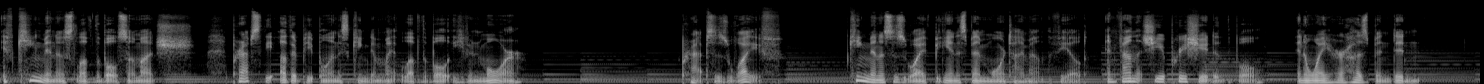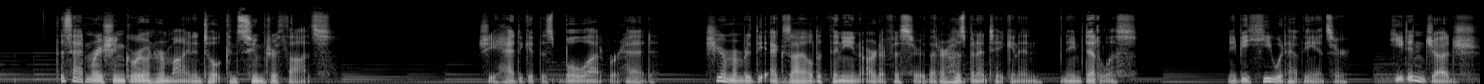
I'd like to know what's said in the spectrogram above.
If King Minos loved the bull so much, perhaps the other people in his kingdom might love the bull even more. Perhaps his wife. King Minos' wife began to spend more time out in the field, and found that she appreciated the bull in a way her husband didn't. This admiration grew in her mind until it consumed her thoughts. She had to get this bull out of her head. She remembered the exiled Athenian artificer that her husband had taken in, named Daedalus. Maybe he would have the answer. He didn't judge,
